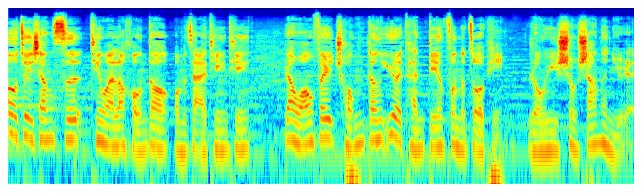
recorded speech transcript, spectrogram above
豆最相思。听完了红豆，我们再来听一听让王菲重登乐坛巅峰的作品《容易受伤的女人》。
